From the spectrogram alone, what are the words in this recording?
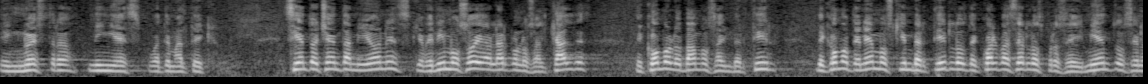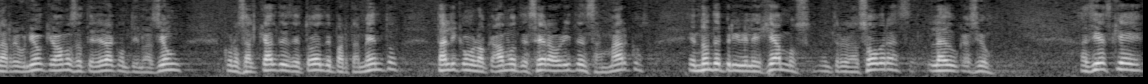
en nuestra niñez guatemalteca. 180 millones que venimos hoy a hablar con los alcaldes de cómo los vamos a invertir, de cómo tenemos que invertirlos, de cuál va a ser los procedimientos en la reunión que vamos a tener a continuación con los alcaldes de todo el departamento, tal y como lo acabamos de hacer ahorita en San Marcos, en donde privilegiamos entre las obras la educación. Así es que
